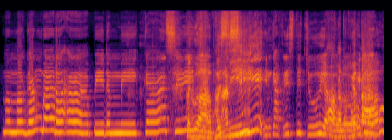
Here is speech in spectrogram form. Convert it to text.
memegang bara api demi kasih. Lagu apa Apaan sih? Inka Kristi cuy ya Ah, nggak Allah. tahu. Itu, lagu,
